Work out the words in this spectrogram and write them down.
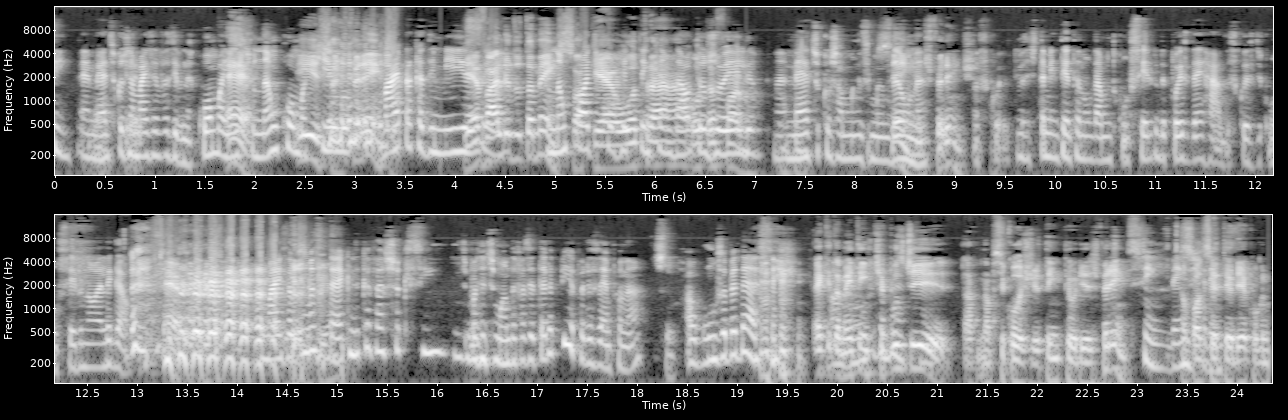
Sim, é médico jamais invasivo, né? Coma É, isso, não coma isso, é aquilo. diferente. vai pra academia. E é sim. válido também, não só pode que é correr, outra, tem que andar o teu joelho. forma. Né? Uhum. Médico já mandão, Sim, né? é diferente. As coisas. Mas a gente também tenta não dar muito conselho, depois dá errado. As coisas de conselho não é legal. É, Mas isso algumas que- técnicas acho que sim. Tipo, a gente manda fazer terapia, por exemplo, né? Sim. Alguns obedecem. É que também tem Alguns tipos de. Na na psicologia tem teorias diferentes. Sim, bem Então pode ser teoria cognitivo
